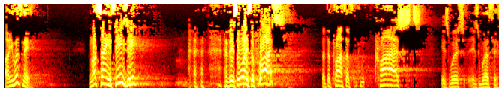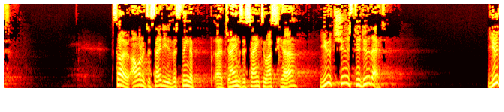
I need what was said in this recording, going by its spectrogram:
Are you with me? I'm not saying it's easy. There's always a price, but the price of Christ is worth, is worth it. So, I wanted to say to you this thing that uh, James is saying to us here you choose to do that. You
